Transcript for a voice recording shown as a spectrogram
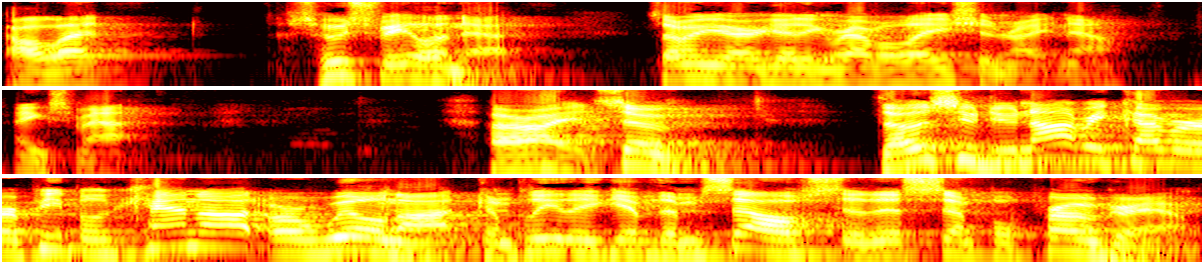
I'll let who's feeling that? Some of you are getting revelation right now. Thanks, Matt. All right, so those who do not recover are people who cannot or will not completely give themselves to this simple program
